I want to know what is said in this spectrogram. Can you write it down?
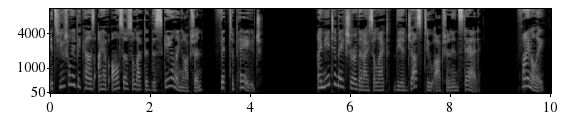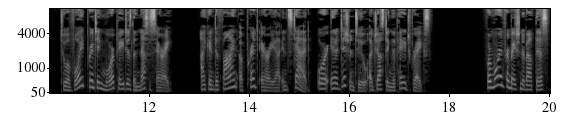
it's usually because I have also selected the scaling option, Fit to Page. I need to make sure that I select the Adjust To option instead. Finally, to avoid printing more pages than necessary, I can define a print area instead, or in addition to adjusting the page breaks. For more information about this,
